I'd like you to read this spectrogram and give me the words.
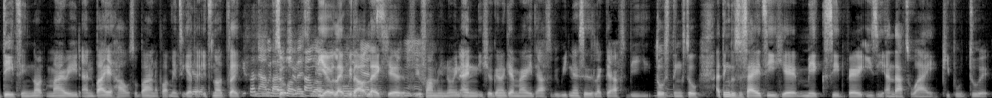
dating, not married, and buy a house or buy an apartment together. Yeah. It's not like You can't Not even buy touch one your as well. yeah, like without Yes. like yeah, your family knowing. And if you're gonna get married, there have to be witnesses. Like there have to be those things. So I think the society here makes it very easy, and that's why people do it.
